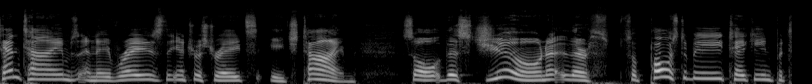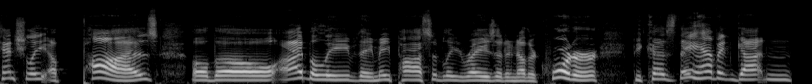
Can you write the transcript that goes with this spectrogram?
10 times and they've raised the interest rates each time. So this June, they're supposed to be taking potentially a pause, although I believe they may possibly raise it another quarter because they haven't gotten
